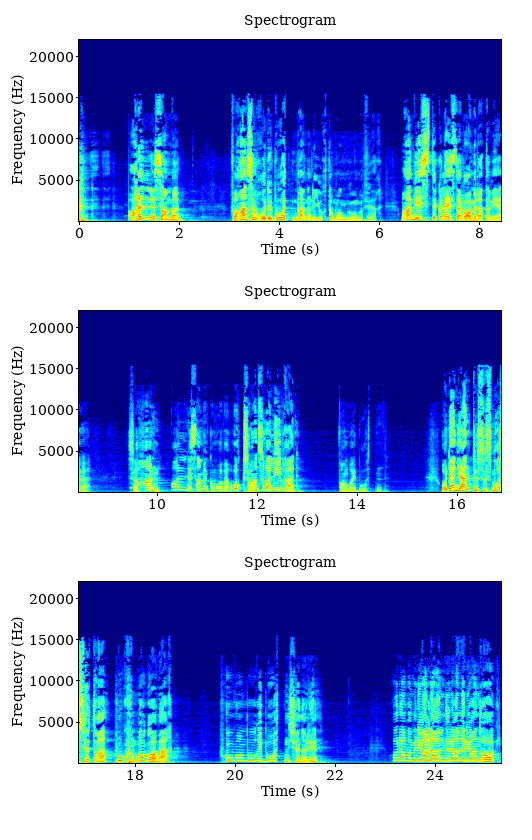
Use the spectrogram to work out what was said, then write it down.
Alle sammen. For han som rodde båten, han hadde gjort det mange ganger før. Og han visste hvordan det var med dette været. Så han, alle sammen kom over. Også han som var livredd, for han var i båten. Og den jenta som småsutra, hun kom òg over. Hun var om bord i båten, skjønner du. Og da var med de alle, alle de andre òg.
